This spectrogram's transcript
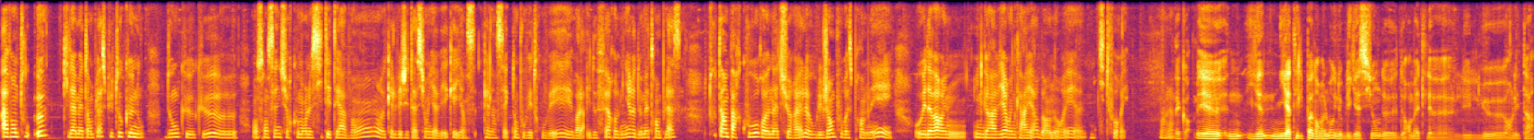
avant tout eux qui la mettent en place plutôt que nous. Donc euh, que euh, on se renseigne sur comment le site était avant, euh, quelle végétation il y avait, quel, quel insecte on pouvait trouver, et voilà, et de faire revenir et de mettre en place tout un parcours euh, naturel où les gens pourraient se promener. Et au lieu d'avoir une, une gravière ou une carrière, ben, on aurait euh, une petite forêt. Voilà. D'accord. Mais n'y a-t-il pas normalement une obligation de, de remettre le- les lieux en l'état,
